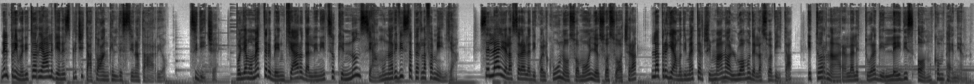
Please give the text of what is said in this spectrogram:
Nel primo editoriale viene esplicitato anche il destinatario. Si dice, vogliamo mettere ben chiaro dall'inizio che non siamo una rivista per la famiglia. Se lei è la sorella di qualcuno, o sua moglie o sua suocera, la preghiamo di metterci in mano all'uomo della sua vita e tornare alla lettura di Ladies Home Companion.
